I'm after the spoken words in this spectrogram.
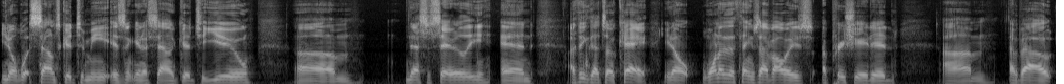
You know, what sounds good to me isn't going to sound good to you um, necessarily. And I think that's okay. You know, one of the things I've always appreciated um, about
